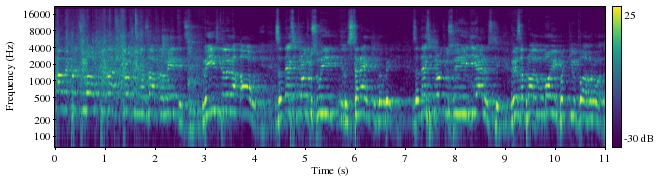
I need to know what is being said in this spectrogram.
з вами працював 13 років назад на митниці. Ви їздили на Ауді. За 10 років свої старенькі добиті. За 10 років своєї діяльності ви забрали у моїх батьків два города,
